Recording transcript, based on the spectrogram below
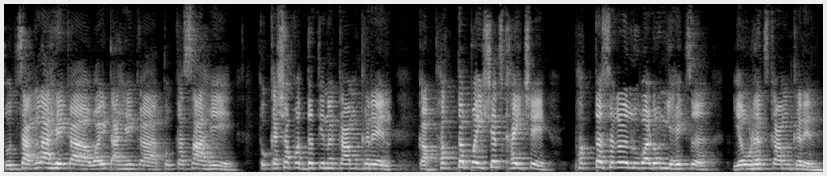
तो चांगला आहे का? वाईट आहे का? तो कसा आहे? तो कशा पद्धतीनं काम करेल? का फक्त पैसेच खायचे? फक्त सगळं लुबाडून घ्यायचं? एवढंच काम करेल.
